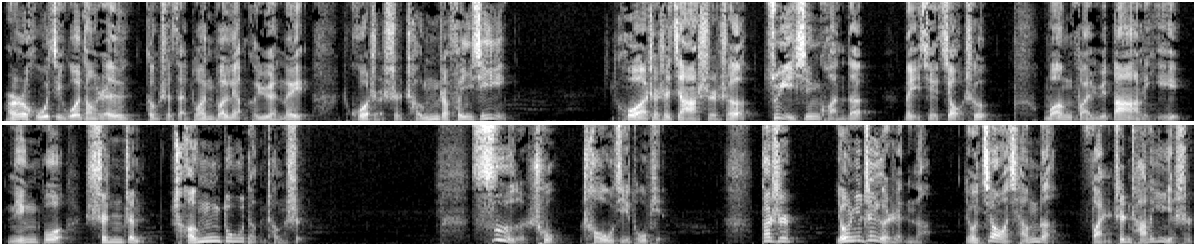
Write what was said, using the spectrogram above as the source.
而胡继国等人更是在短短两个月内，或者是乘着飞机，或者是驾驶着最新款的那些轿车。往返于大理、宁波、深圳、成都等城市，四处筹集毒品。但是，由于这个人呢有较强的反侦查的意识，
